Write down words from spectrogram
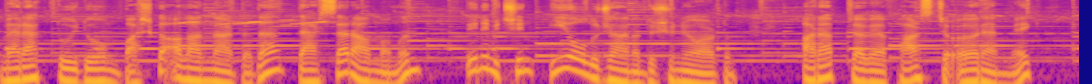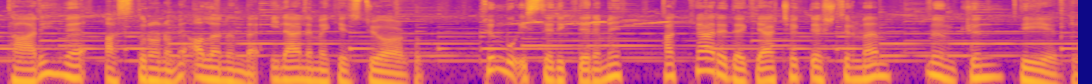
Merak duyduğum başka alanlarda da dersler almamın benim için iyi olacağını düşünüyordum. Arapça ve Farsça öğrenmek, tarih ve astronomi alanında ilerlemek istiyordum. Tüm bu istediklerimi Hakkari'de gerçekleştirmem mümkün değildi.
